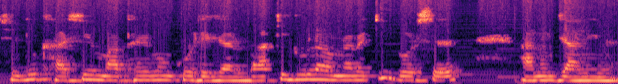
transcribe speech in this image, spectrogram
শুধু খাসির মাথা এবং কলিজার বাকিগুলো ওনারা কি করছে আমি জানি না।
